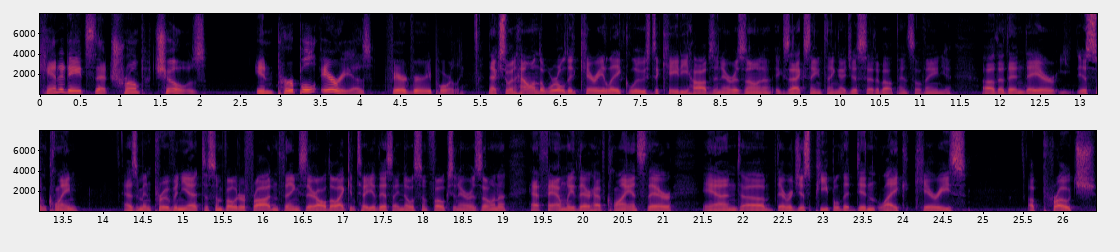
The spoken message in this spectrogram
candidates that Trump chose in purple areas fared very poorly. Next one. How in the world did Kari Lake lose to Katie Hobbs in Arizona? Exact same thing I just said about Pennsylvania. Other than there is some claim, hasn't been proven yet, to some voter fraud and things there. Although I can tell you this I know some folks in Arizona, have family there, have clients there, and um, there were just people that didn't like Kari's approach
